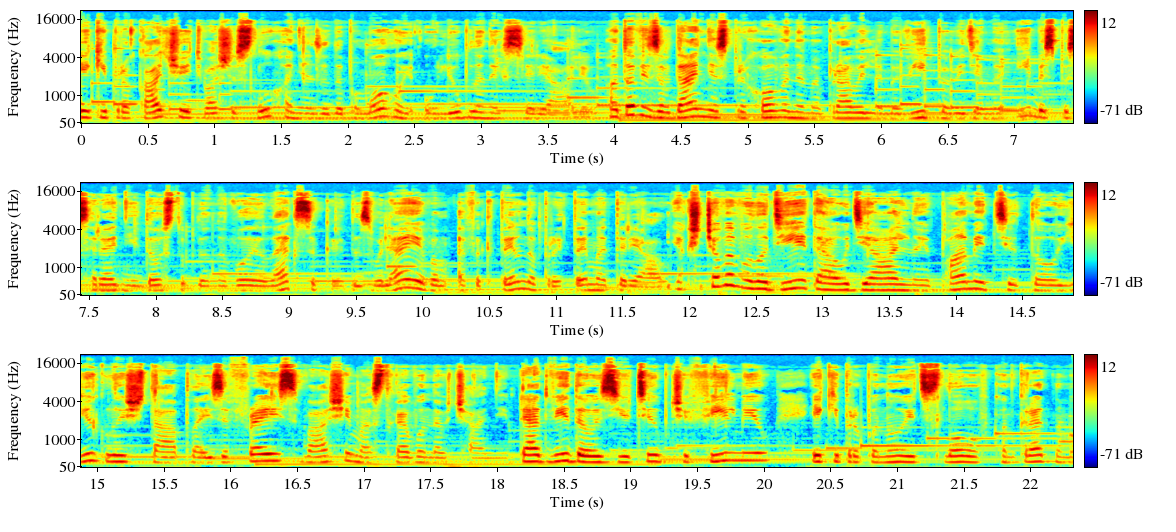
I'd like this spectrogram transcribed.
які прокачують ваше слухання за допомогою улюблених серіалів. Готові завдання з прихованими правильними відповідями і безпосередній доступ до нової лексики дозволяє вам ефективно пройти матеріал. Якщо ви володієте аудіальною пам'яттю, то Uglish та Play the Phrase – ваші must-have у навчанні. Ряд відео з YouTube чи фільмів, які пропонують слово в конкретному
